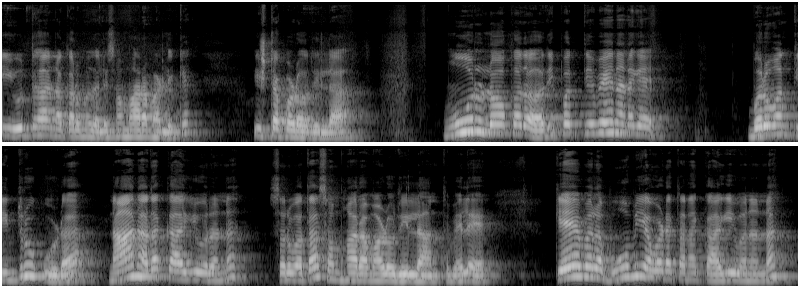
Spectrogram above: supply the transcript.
ಈ ಯುದ್ಧ ಅನ್ನೋ ಕರ್ಮದಲ್ಲಿ ಸಂಹಾರ ಮಾಡಲಿಕ್ಕೆ ಇಷ್ಟಪಡೋದಿಲ್ಲ. ಮೂರು ಲೋಕದ ಅಧಿಪತ್ಯವೇ ನನಗೆ ಬರುವಂತಿದ್ದರೂ ಕೂಡ ನಾನು ಅದಕ್ಕಾಗಿ ಇವರನ್ನು ಸರ್ವತಾ ಸಂಹಾರ ಮಾಡೋದಿಲ್ಲ ಅಂತ ಮೇಲೆ ಕೇವಲ ಭೂಮಿಯ ಒಡೆತನಕ್ಕಾಗಿ ಇವನನ್ನು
